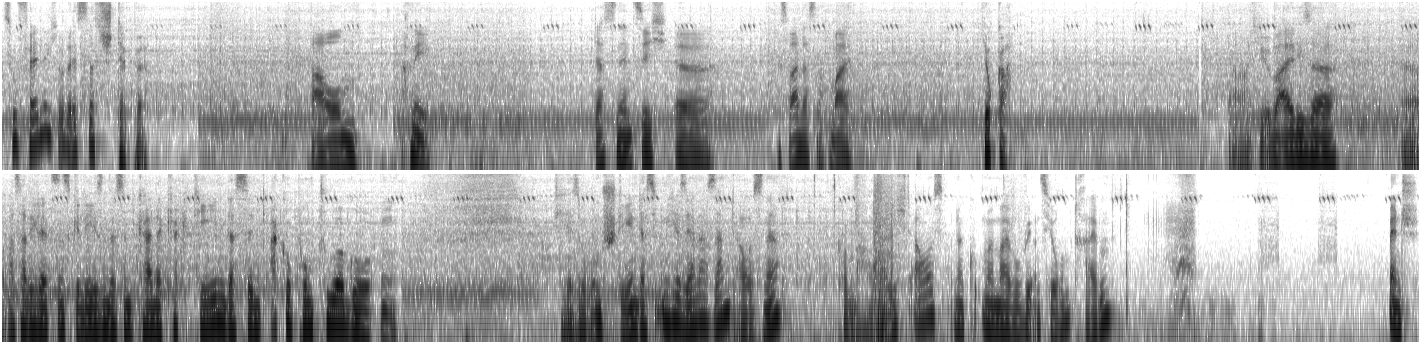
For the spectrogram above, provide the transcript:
Zufällig? Oder ist das Steppe? Baum. Ach nee. Das nennt sich, äh... Was war das nochmal? Jucker. Ja, hier überall diese... Äh, was hatte ich letztens gelesen? Das sind keine Kakteen, das sind Akupunkturgurken. Die hier so rumstehen. Das sieht mir hier sehr nach Sand aus, ne? Komm, machen wir mal Licht aus und dann gucken wir mal, wo wir uns hier rumtreiben. Mensch,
